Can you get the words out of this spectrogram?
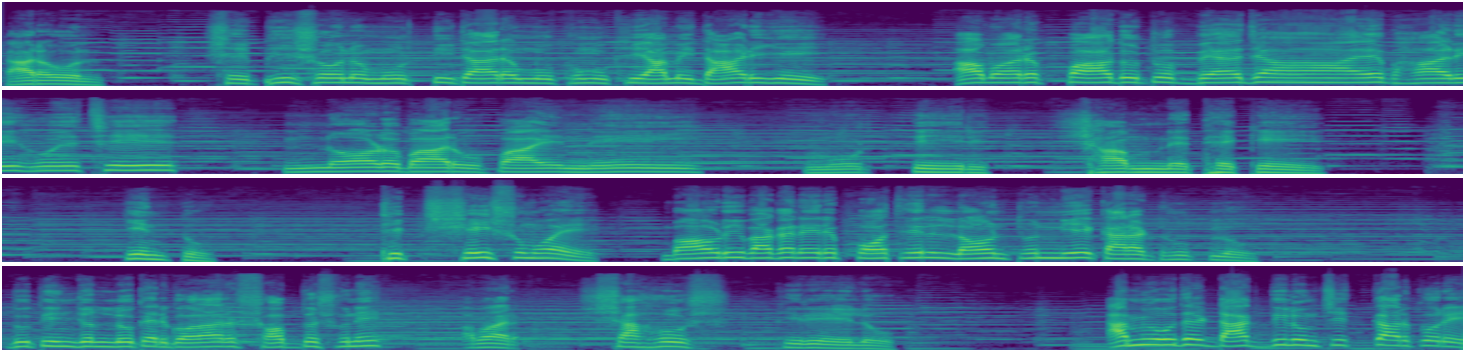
কারণ সেই ভীষণ মূর্তিটার মুখোমুখি আমি দাঁড়িয়ে আমার পা দুটো বেজায় ভারী হয়েছে, নড়বার উপায় নেই মূর্তির সামনে থেকে। কিন্তু ঠিক সেই সময়ে বাউরি বাগানের পথের লণ্ঠন নিয়ে কারা ঢুকলো? দু তিনজন লোকের গলার শব্দ শুনে আমার সাহস ফিরে এলো। আমি ওদের ডাক দিলুম চিৎকার করে,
